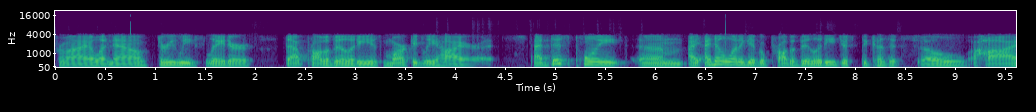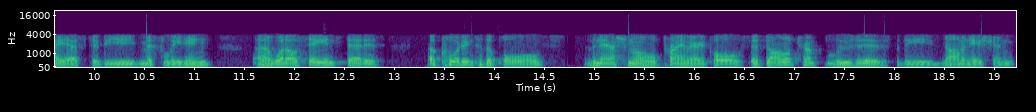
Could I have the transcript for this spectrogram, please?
from Iowa now. Three weeks later, that probability is markedly higher. At this point, um, I, I don't want to give a probability just because it's so high as to be misleading. Uh, what I'll say instead is, according to the polls, the national primary polls, if Donald Trump loses the nomination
